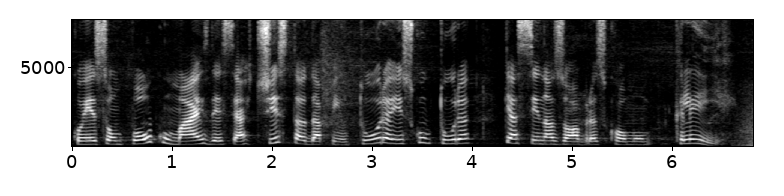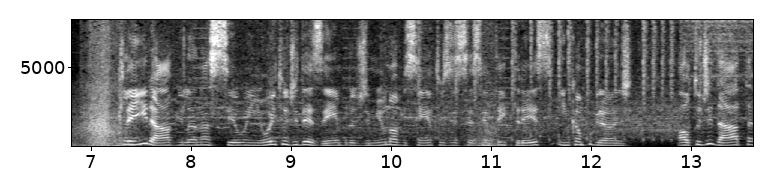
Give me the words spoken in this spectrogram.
Conheça um pouco mais desse artista da pintura e escultura que assina as obras como Cleir. Cleir Ávila nasceu em 8 de dezembro de 1963 em Campo Grande. Autodidata,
